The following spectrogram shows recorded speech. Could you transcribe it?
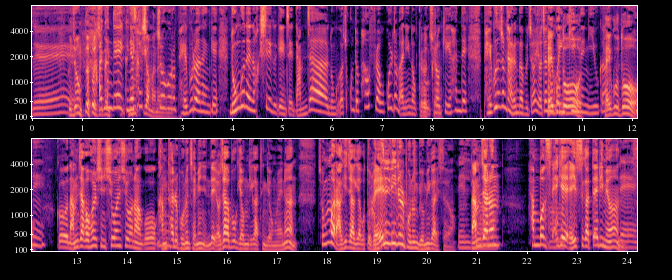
네. 그 정도로 지금 아 근데 그냥 상식적으로 많아요. 배구라는 게 농구는 확실히 그게 이제 남자 농구가 조금 더 파워풀하고 골도 많이 넣고 그 그렇죠. 렇긴 한데 배구는 좀 다른가 보죠. 여자 농구가 인기 배구도 있는 이유가 배구도 네. 그 남자가 훨씬 시원시원하고 음. 강타를 보는 재미는 있는데 여자부 경기 같은 경우에는 정말 아기자기하고 또 아기자기하다. 랠리를 보는 묘미가 있어요. 랠리요. 남자는 한 번 세게 에이스가 때리면 네.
